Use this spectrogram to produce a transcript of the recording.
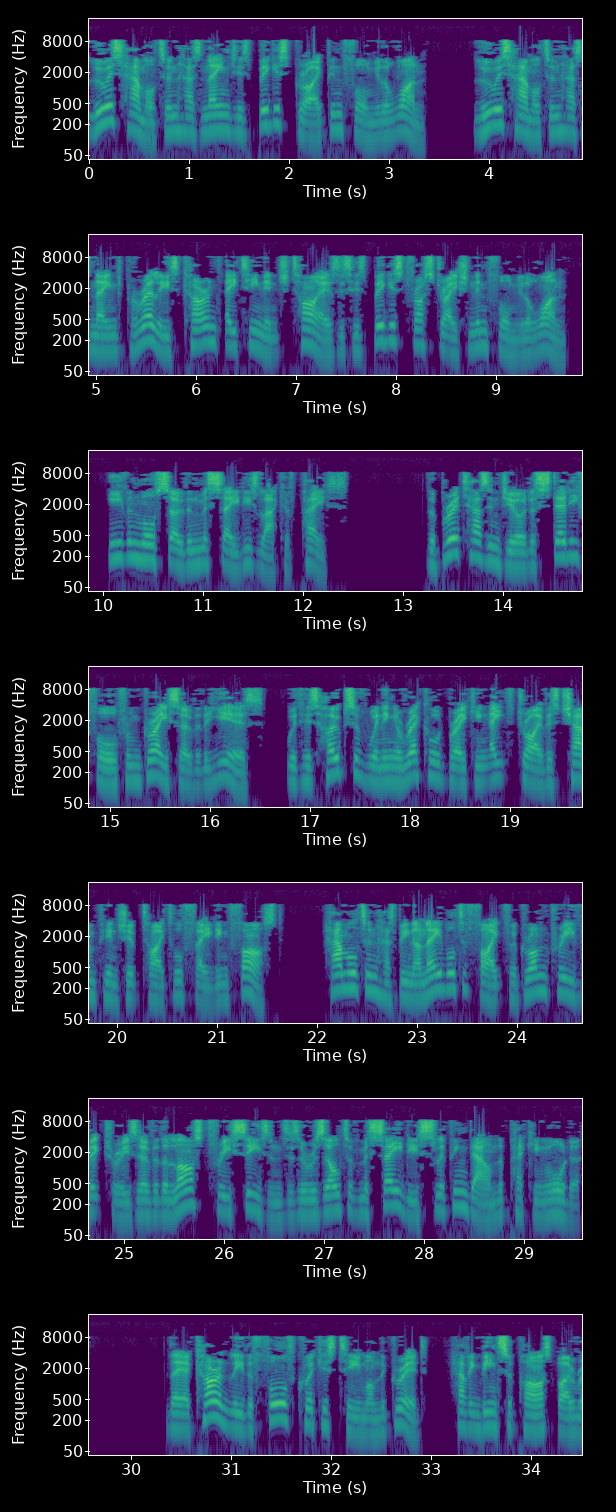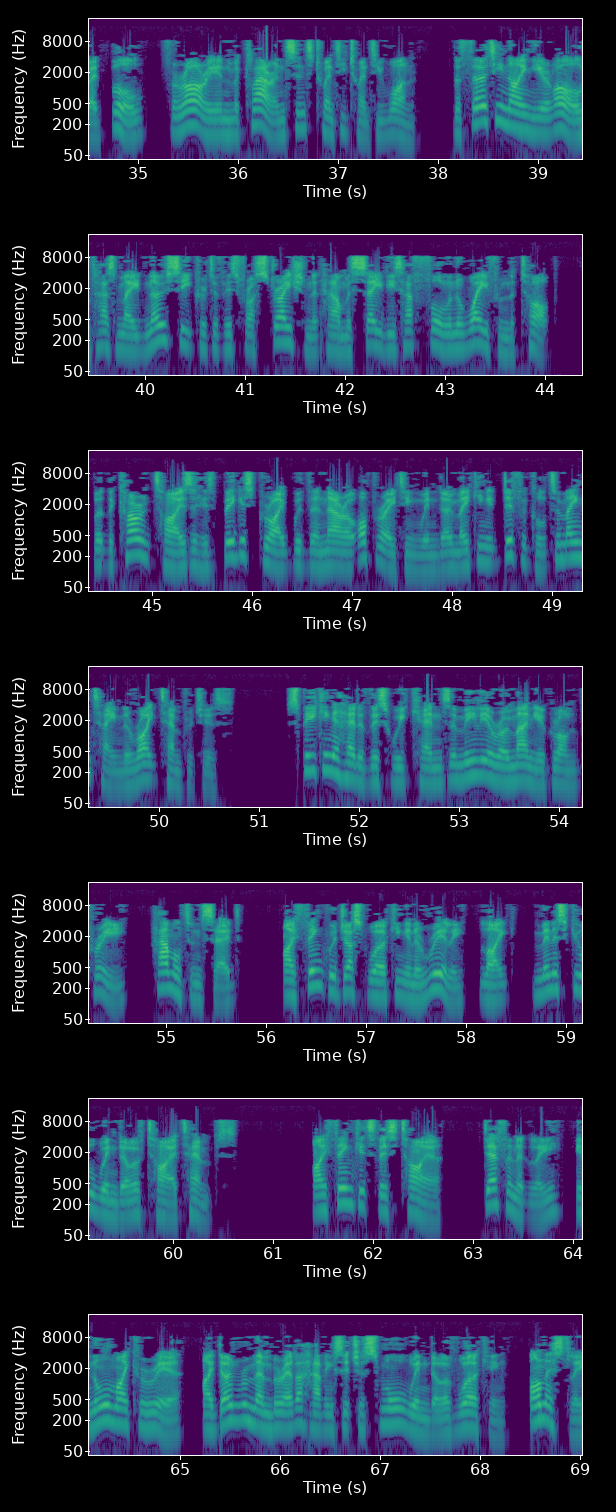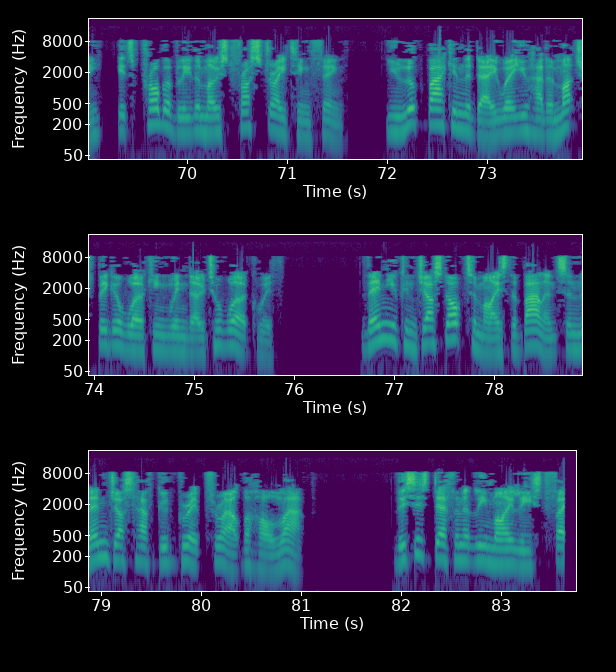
Lewis Hamilton has named his biggest gripe in Formula One. Lewis Hamilton has named Pirelli's current 18-inch tyres as his biggest frustration in Formula One, even more so than Mercedes' lack of pace. The Brit has endured a steady fall from grace over the years, with his hopes of winning a record-breaking eighth Drivers' Championship title fading fast. Hamilton has been unable to fight for Grand Prix victories over the last three seasons as a result of Mercedes slipping down the pecking order. They are currently the fourth quickest team on the grid, having been surpassed by Red Bull, Ferrari and McLaren since 2021. The 39-year-old has made no secret of his frustration at how Mercedes have fallen away from the top, but the current tyres are his biggest gripe with their narrow operating window making it difficult to maintain the right temperatures. Speaking ahead of this weekend's Emilia-Romagna Grand Prix, Hamilton said, I think we're just working in a really, like, minuscule window of tyre temps. I think it's this tyre. Definitely, in all my career, I don't remember ever having such a small window of working. Honestly, it's probably the most frustrating thing. You look back in the day where you had a much bigger working window to work with. Then you can just optimize the balance and then just have good grip throughout the whole lap. This is definitely my least favorite.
